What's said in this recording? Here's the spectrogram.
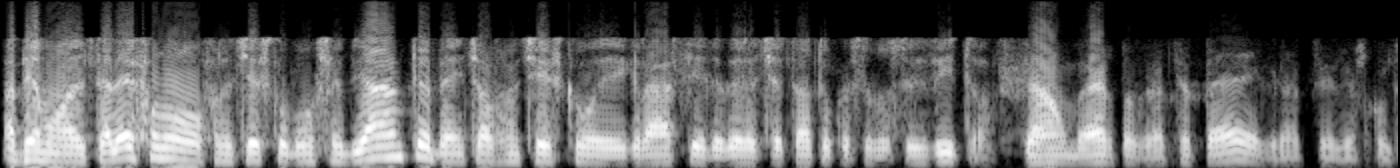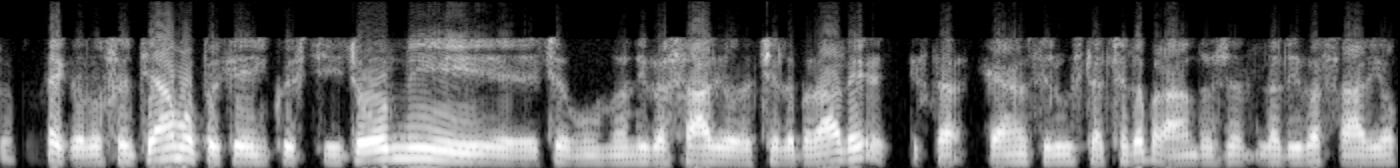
Abbiamo al telefono Francesco Bonsembiante. Ben, ciao Francesco e grazie di aver accettato questo nostro invito. Ciao Umberto, grazie a te e grazie agli ascoltatori. Ecco, lo sentiamo perché in questi giorni eh, c'è un anniversario da celebrare e, sta, e anzi lui sta celebrando l'anniversario,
